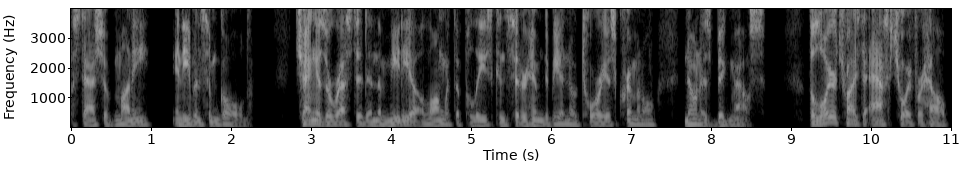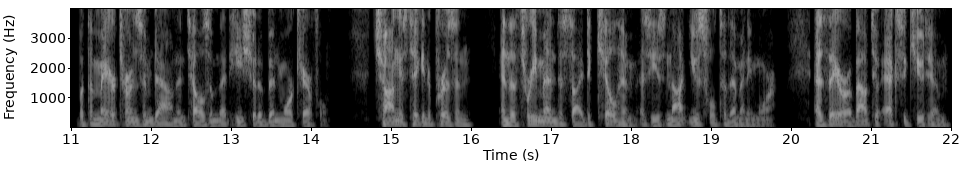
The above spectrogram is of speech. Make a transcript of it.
a stash of money, and even some gold. Chang is arrested, and the media, along with the police, consider him to be a notorious criminal known as Big Mouse. The lawyer tries to ask Choi for help, but the mayor turns him down and tells him that he should have been more careful. Chang is taken to prison, and the three men decide to kill him as he is not useful to them anymore. As they are about to execute him,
